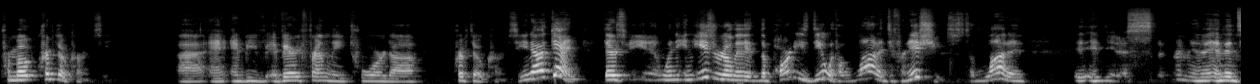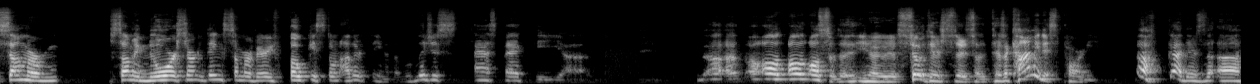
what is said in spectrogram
promote cryptocurrency and, and, be very friendly toward cryptocurrency. Now, again, there's you know, when in Israel the, the, parties deal with a lot of different issues. a lot of, it, I mean, and then some are some ignore certain things. Some are very focused on other, you know, the religious aspect, the uh, uh, also the you know so there's there's a, there's a communist party oh god there's the uh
